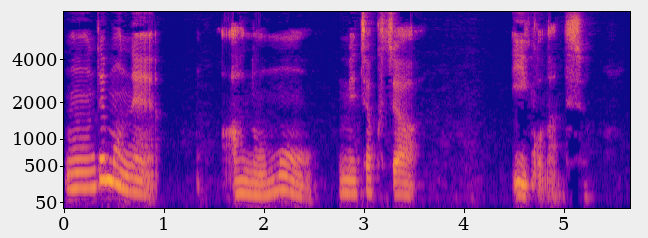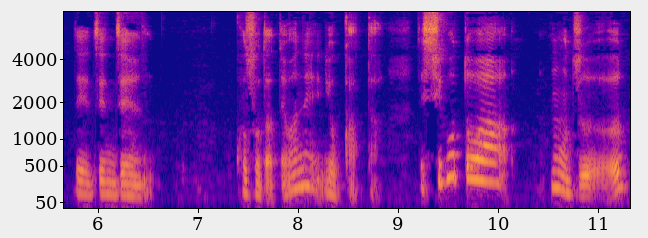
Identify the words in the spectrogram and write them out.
うん、でもね、あの、もうめちゃくちゃいい子なんですよ。で、全然子育てはね、良かった。で仕事はもうずっ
